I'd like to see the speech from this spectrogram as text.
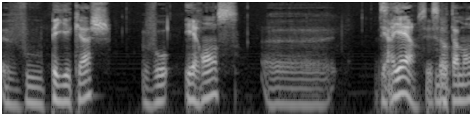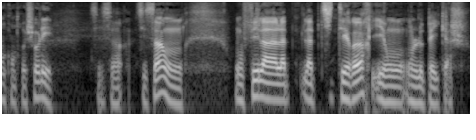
vous payez cash vos errances derrière, notamment contre Cholet. C'est ça. C'est ça. On, on fait la, la, petite erreur et on, le paye cash.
